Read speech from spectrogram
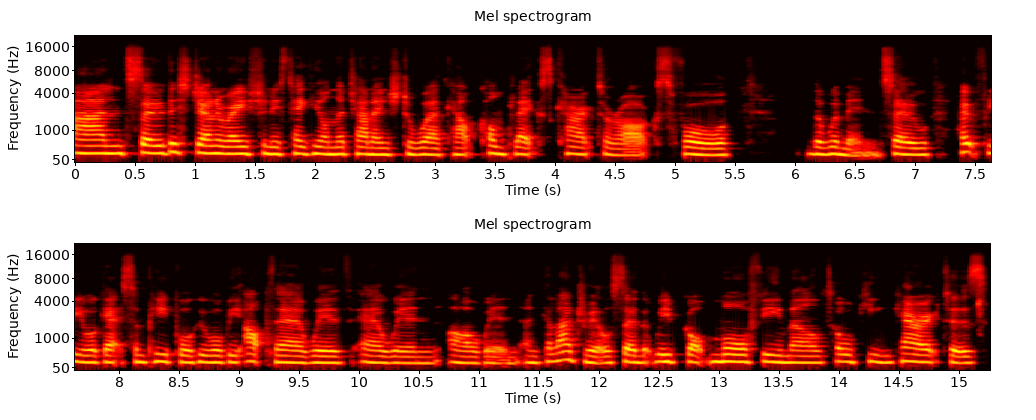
And so this generation is taking on the challenge to work out complex character arcs for the women. So hopefully we'll get some people who will be up there with Eowyn, Arwen, and Galadriel, so that we've got more female Tolkien characters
